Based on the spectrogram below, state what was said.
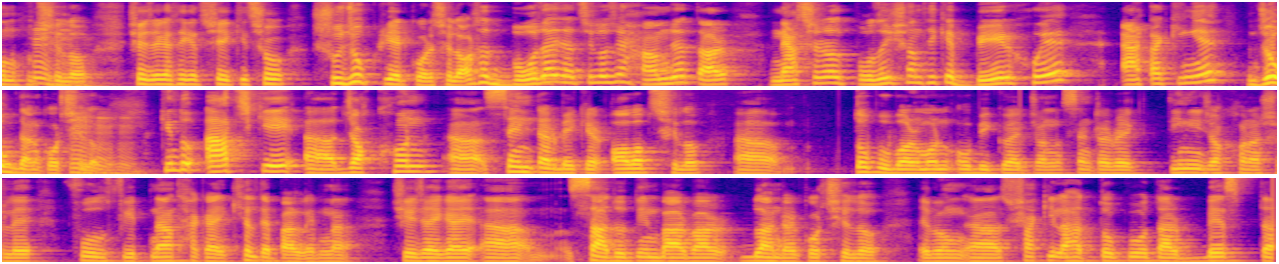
ওন হচ্ছিল। সেই জায়গা থেকে সে কিছু সুযোগ ক্রিয়েট করেছিল। অর্থাৎ বোঝাই যাচ্ছিল যে হামজা তার ন্যাচারাল পজিশন থেকে বের হয়ে অ্যাটাকিংয়ে যোগদান করছিল। কিন্তু আজকে যখন সেন্টার বেকের অভাব ছিল তপু বর্মন অভিজ্ঞ একজন সেন্টার ব্যাক তিনি যখন আসলে ফুল ফিট না থাকায় খেলতে পারলেন না সেই জায়গায় আহ, সাদুদ্দিন বারবার ব্লান্ডার করছিল এবং শাকিল আহাত তপুও তার বেস্টটা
